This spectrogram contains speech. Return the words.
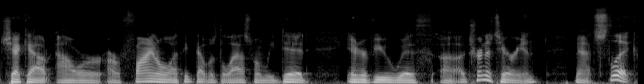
check out our our final. I think that was the last one we did interview with uh, a Trinitarian, Matt Slick,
